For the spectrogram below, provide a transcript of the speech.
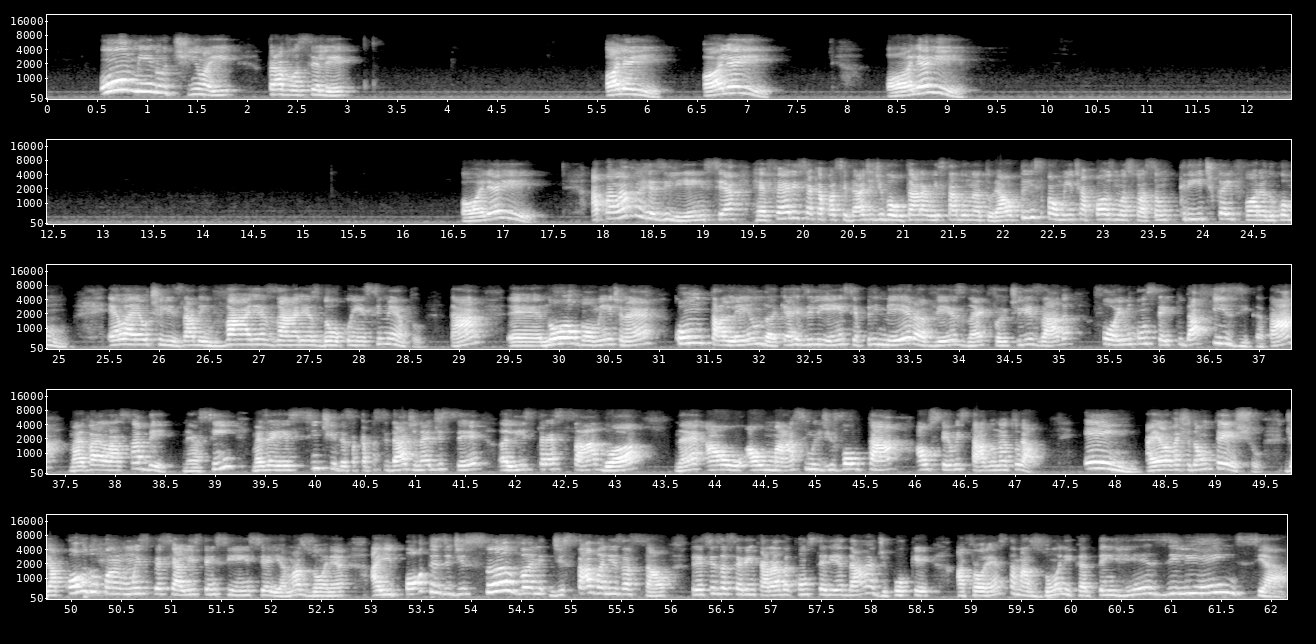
Um minutinho aí para você ler. Olha aí, olha aí, olha aí. Olha aí. A palavra resiliência refere-se à capacidade de voltar ao estado natural, principalmente após uma situação crítica e fora do comum. Ela é utilizada em várias áreas do conhecimento, tá? É, normalmente, né? Conta a lenda que a resiliência, primeira vez, né, que foi utilizada, foi um conceito da física, tá? Mas vai lá saber, né? Assim, mas é esse sentido, essa capacidade, né, de ser ali estressado, ó né, ao, ao máximo e de voltar ao seu estado natural. Em, aí ela vai te dar um trecho. De acordo com uma especialista em ciência e Amazônia, a hipótese de, savan, de savanização precisa ser encarada com seriedade, porque a floresta amazônica tem resiliência.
